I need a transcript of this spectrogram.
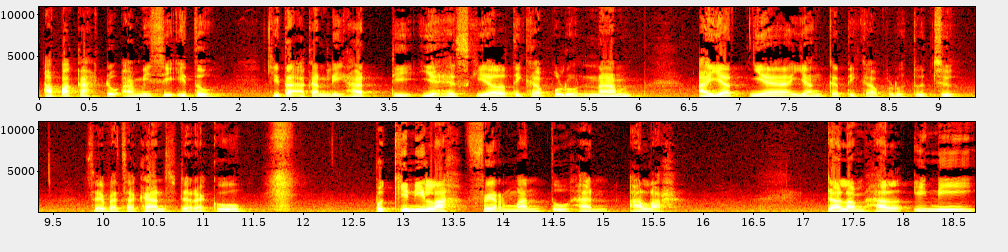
Apakah doa misi itu? Kita akan lihat di Yehezkiel 36 ayatnya yang ke-37. Saya bacakan, saudaraku. Beginilah firman Tuhan Allah. Dalam hal ini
